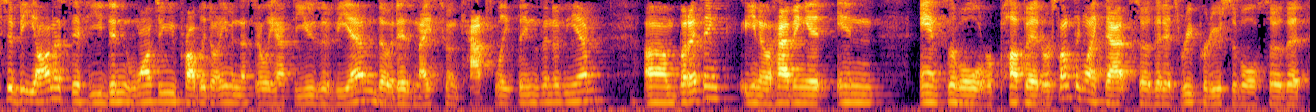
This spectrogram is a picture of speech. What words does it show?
to be honest, if you didn't want to, you probably don't even necessarily have to use a VM, though it is nice to encapsulate things in a VM. Um, but I think you know having it in Ansible or Puppet or something like that so that it's reproducible so that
